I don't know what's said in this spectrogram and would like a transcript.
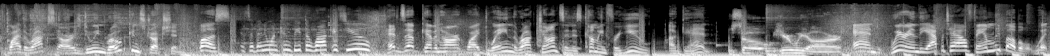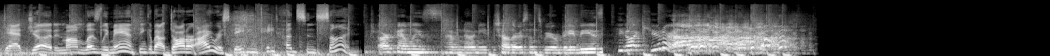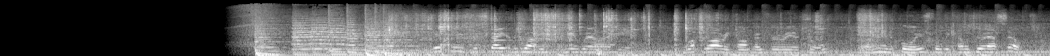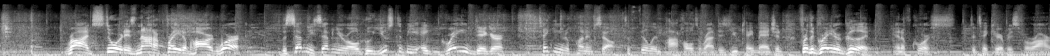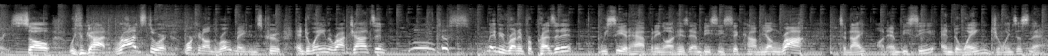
Why the rock star is doing road construction. Plus, As if anyone can beat The Rock, it's you. heads up, Kevin Hart, why Dwayne The Rock Johnson is coming for you again. So here we are. And we're in the Apatow family bubble. What Dad Judd and Mom Leslie Mann think about daughter Iris dating Kate Hudson's son. Our families have known each other since we were babies. He got cuter. This is the state of the road here where I live. What Ferrari can't go through here at all. We'd come it ourselves. Rod Stewart is not afraid of hard work. The 77 year old who used to be a grave digger, taking it upon himself to fill in potholes around his UK mansion for the greater good, and of course, to take care of his Ferraris. So we've got Rod Stewart working on the road maintenance crew, and Dwayne The Rock Johnson, hmm, just maybe running for president. We see it happening on his NBC sitcom Young Rock tonight on NBC, and Dwayne joins us now.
